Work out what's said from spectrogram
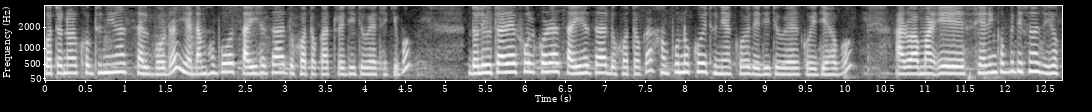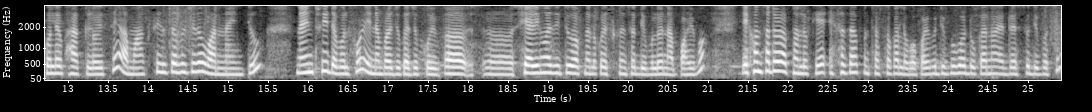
কটনৰ খুব ধুনীয়া চেল্ফ বৰ্ডাৰ ইয়াৰ দাম হ'ব চাৰি হেজাৰ দুশ টকাত ৰেডি টু ৱেৰ থাকিব। দলি সূতাৰে ফুল কৰা চাৰি হেজাৰ দুশ টকা সম্পূৰ্ণকৈ ধুনীয়াকৈ ৰেডি টু ৱেৰ কৰি দিয়া হ'ব। আৰু আমাৰ এই শ্বেয়াৰিং কম্পিটিশ্যনত যিসকলে ভাগ লৈছে আমাক six double zero' one nine two nine three double four এই নম্বৰত যোগাযোগ কৰিব শ্বেয়াৰিঙৰ যিটো আপোনালোকৰ স্ক্ৰীণশ্বট দিবলৈ নাপাহৰিব এইখন চাদৰ আপোনালোকে এক হাজাৰ পঞ্চাছ টকা ল'ব পাৰিব। ডিব্ৰুগড় দোকানৰ এড্ৰেছটো দিবচোন।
